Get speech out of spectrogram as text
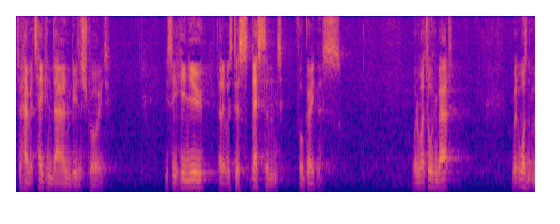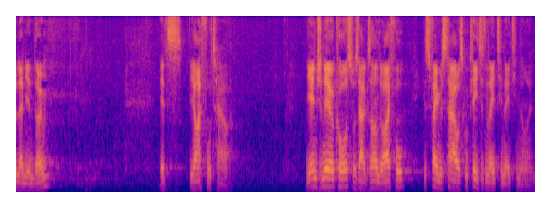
to have it taken down and be destroyed. You see, he knew that it was destined for greatness. What am I talking about? Well, it wasn't Millennium Dome. It's the Eiffel Tower. The engineer, of course, was Alexander Eiffel. His famous tower was completed in 1889.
